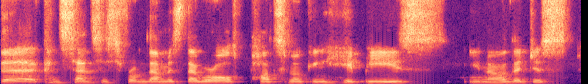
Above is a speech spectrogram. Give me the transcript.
the consensus from them is that we're all pot smoking hippies, you know, that just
